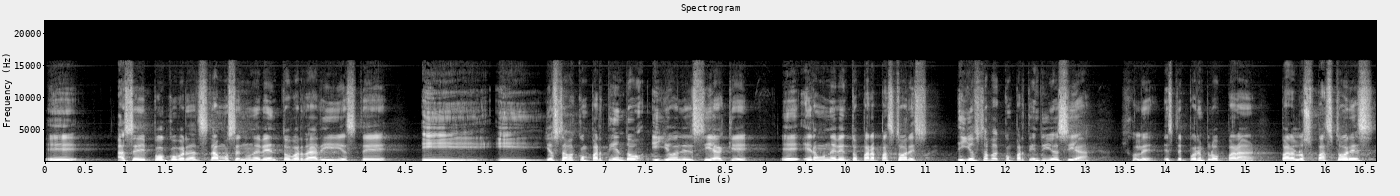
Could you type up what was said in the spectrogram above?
Eh, hace poco, ¿verdad? Estamos en un evento, ¿verdad? Y este y, yo estaba compartiendo y yo le decía que eh, era un evento para pastores. Y yo estaba compartiendo y yo decía, híjole, este, por ejemplo, para, para los pastores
